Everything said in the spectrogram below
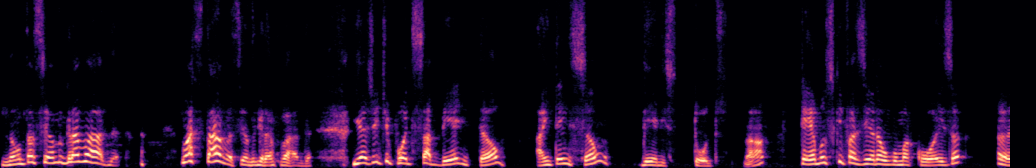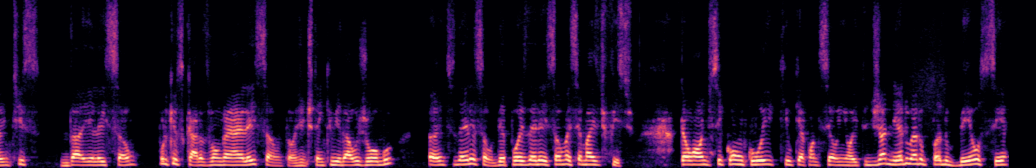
não está sendo gravada. Mas estava sendo gravada. E a gente pôde saber, então, a intenção deles todos. Né? Temos que fazer alguma coisa antes da eleição, porque os caras vão ganhar a eleição. Então a gente tem que virar o jogo antes da eleição. Depois da eleição vai ser mais difícil. Então, onde se conclui que o que aconteceu em 8 de janeiro era o plano B ou C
